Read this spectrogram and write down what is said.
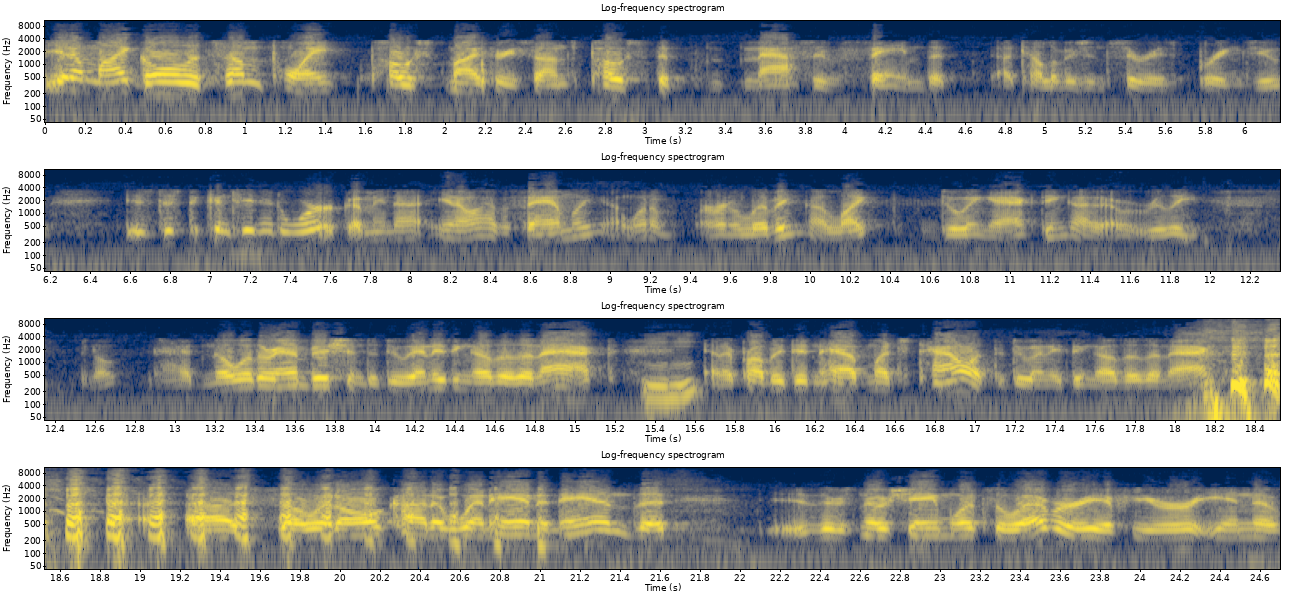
you know, my goal at some point, post My Three Sons, post the massive fame that a television series brings you, is just to continue to work. I mean, I, you know, I have a family. I want to earn a living. I like doing acting. I, really, know, had no other ambition to do anything other than act, and I probably didn't have much talent to do anything other than act. uh, so it all kind of went hand in hand that there's no shame whatsoever if you're in a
